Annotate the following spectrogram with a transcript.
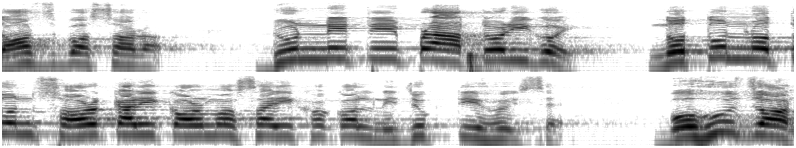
দহ বছৰত দুৰ্নীতিৰ পৰা আঁতৰি গৈ নতুন নতুন চৰকাৰী কৰ্মচাৰীসকল নিযুক্তি হৈছে বহুজন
